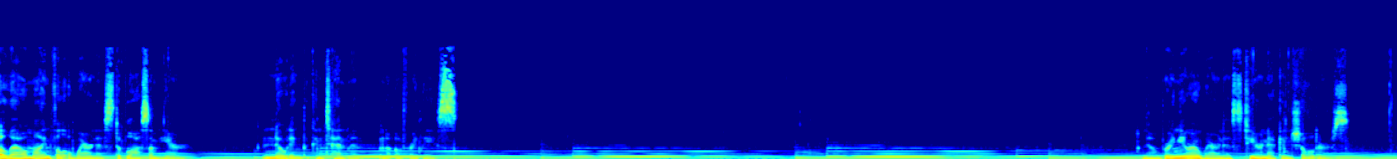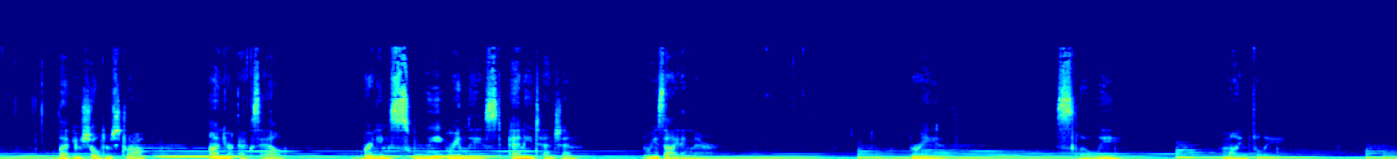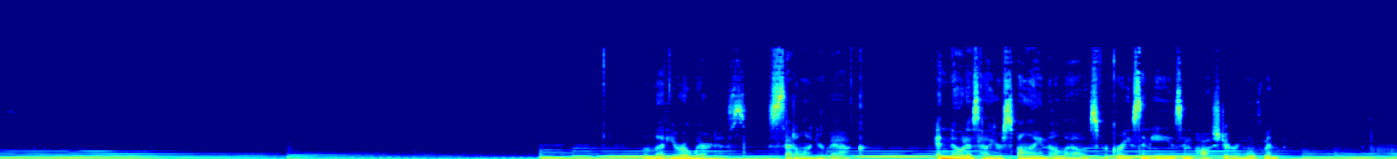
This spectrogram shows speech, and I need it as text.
Allow mindful awareness to blossom here, noting the contentment of release. Now bring your awareness to your neck and shoulders. Let your shoulders drop on your exhale, bringing sweet release to any tension residing there. Breathe slowly, mindfully. Let your awareness settle on notice how your spine allows for grace and ease in posture and movement.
